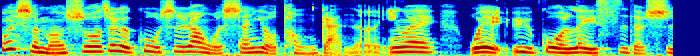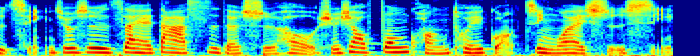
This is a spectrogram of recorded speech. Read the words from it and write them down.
为什么说这个故事让我深有同感呢？因为我也遇过类似的事情，就是在大四的时候，学校疯狂推广境外实习。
